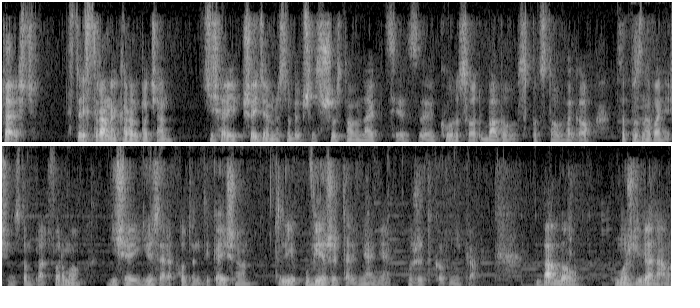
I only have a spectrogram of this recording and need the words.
Cześć, z tej strony Karol Bocian. Dzisiaj przejdziemy sobie przez szóstą lekcję z kursu od Bubble z podstawowego zapoznawania się z tą platformą. Dzisiaj User Authentication, czyli uwierzytelnianie użytkownika. Bubble umożliwia nam,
